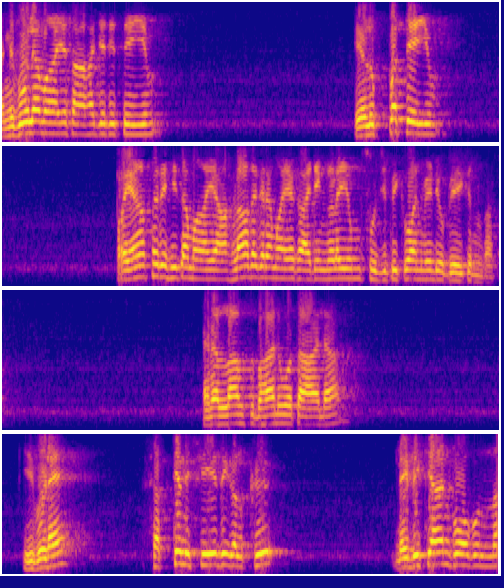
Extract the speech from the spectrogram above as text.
അനുകൂലമായ സാഹചര്യത്തെയും എളുപ്പത്തെയും പ്രയാസരഹിതമായ ആഹ്ലാദകരമായ കാര്യങ്ങളെയും സൂചിപ്പിക്കുവാൻ വേണ്ടി ഉപയോഗിക്കുന്നതാണ്. അതിന് അള്ളാഹു സുബാനുവ താല ഇവിടെ സത്യനിഷേധികൾക്ക് ലഭിക്കാൻ പോകുന്ന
